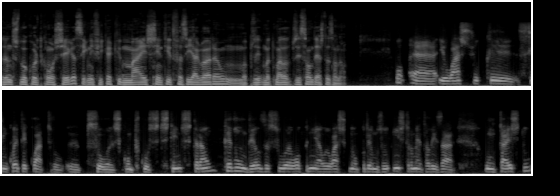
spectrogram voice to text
antes do acordo com o Chega, significa que mais sentido fazia agora uma, uma tomada de posição destas ou não? Bom, uh, eu acho que 54 uh, pessoas com percursos distintos terão, cada um deles, a sua opinião. Eu acho que não podemos instrumentalizar um texto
